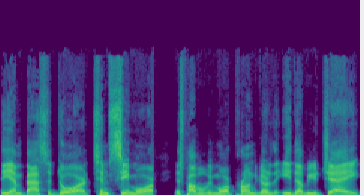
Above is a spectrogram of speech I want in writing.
The ambassador, Tim Seymour, is probably more prone to go to the EWJ,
